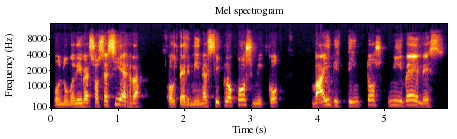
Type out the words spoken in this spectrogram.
cuando un universo se cierra o termina el ciclo cósmico, va hay distintos niveles,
